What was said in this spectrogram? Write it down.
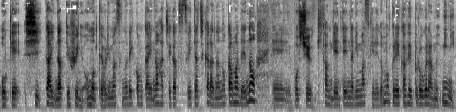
お受けしたいなっていうふうに思っておりますので今回の8月1日から7日までの、えー、募集期間限定になりますけれどもクレイカフェプログラムミニ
